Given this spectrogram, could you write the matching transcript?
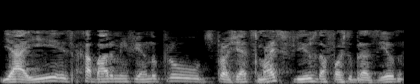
E aí eles acabaram me enviando para os projetos mais frios da Foz do Brasil, né?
